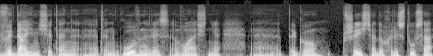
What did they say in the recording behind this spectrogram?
wydaje mi się ten, e, ten główny rys właśnie e, tego przyjścia do Chrystusa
